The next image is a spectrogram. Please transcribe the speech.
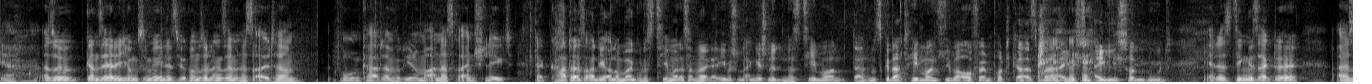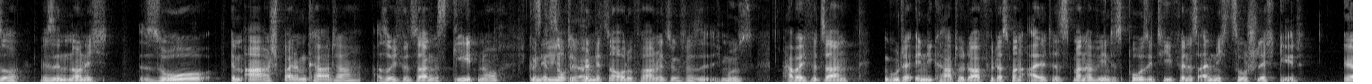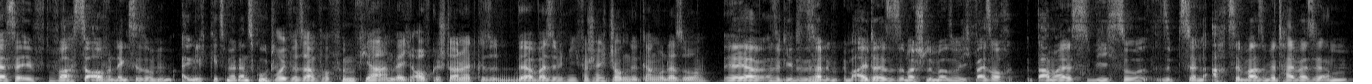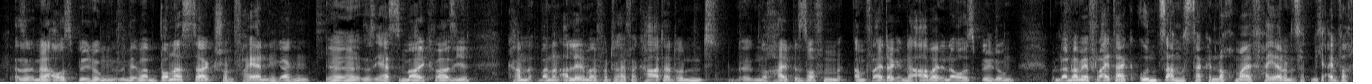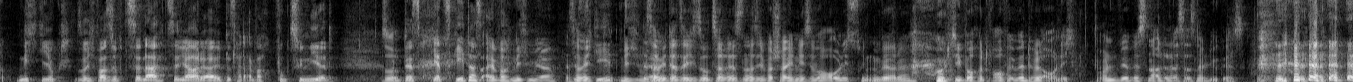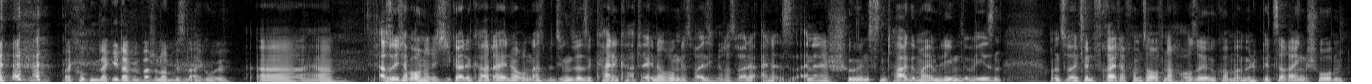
Ja, also ganz ehrlich, Jungs und Mädels, wir kommen so langsam in das Alter, wo ein Kater wirklich nochmal anders reinschlägt. Der Kater ist eigentlich auch nochmal ein gutes Thema. Das haben wir ja gerade eben schon angeschnitten, das Thema. Und da haben wir uns gedacht, heben wir uns lieber auf für einen Podcast, weil eigentlich, eigentlich schon gut. Ja, das Ding ist aktuell, also wir sind noch nicht so im Arsch bei einem Kater. Also ich würde sagen, es geht noch. Ich könnte jetzt, noch, ja. jetzt noch Auto fahren, beziehungsweise ich muss. Aber ich würde sagen, ein guter Indikator dafür, dass man alt ist, man erwähnt es positiv, wenn es einem nicht so schlecht geht. Ja, safe. Du wachst so auf und denkst dir so, hm, eigentlich geht's mir ganz gut. Wo ich würde sagen, vor fünf Jahren wäre ich aufgestanden hätte, wär, weiß ich nicht, wahrscheinlich joggen gegangen oder so. Ja, ja, also die, das ist halt im, im Alter ist es immer schlimmer. So, ich weiß auch damals, wie ich so 17, 18 war, sind wir teilweise am, also in meiner Ausbildung, sind wir immer am Donnerstag schon feiern gegangen. Äh, das erste Mal quasi. Kam, waren dann alle immer total verkatert und äh, noch halb besoffen am Freitag in der Arbeit, in der Ausbildung. Und dann waren wir Freitag und Samstag nochmal feiern und das hat mich einfach nicht gejuckt. So, ich war 17, 18 Jahre alt, das hat einfach funktioniert. So. Das, jetzt geht das einfach nicht mehr. Das, hat mich, geht nicht mehr. Das hat mich tatsächlich so zerrissen, dass ich wahrscheinlich nächste Woche auch nichts trinken werde. Und die Woche drauf eventuell auch nicht. Und wir wissen alle, dass das eine Lüge ist. Mal gucken, da geht auf jeden Fall schon noch ein bisschen Alkohol. Äh, ja. Also ich habe auch eine richtig geile Karteerinnerung, also beziehungsweise keine Karteerinnerung, das weiß ich noch. Das war einer, das ist einer der schönsten Tage in meinem Leben gewesen. Und zwar, ich bin Freitag vom Sauf nach Hause gekommen, habe mir eine Pizza reingeschoben.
